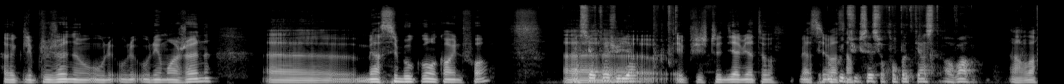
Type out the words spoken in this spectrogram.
avec les plus jeunes ou, ou, les moins jeunes. Euh, merci beaucoup encore une fois. Merci à toi, Julien. Et puis je te dis à bientôt. Merci. beaucoup de succès sur ton podcast. Au revoir. Au revoir.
